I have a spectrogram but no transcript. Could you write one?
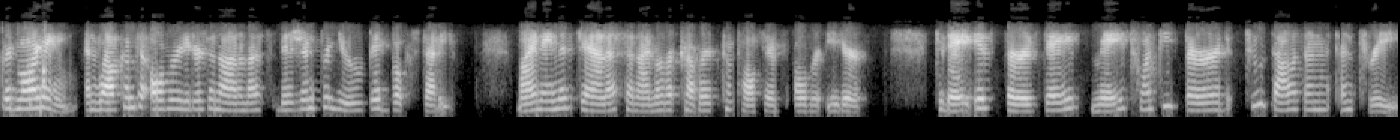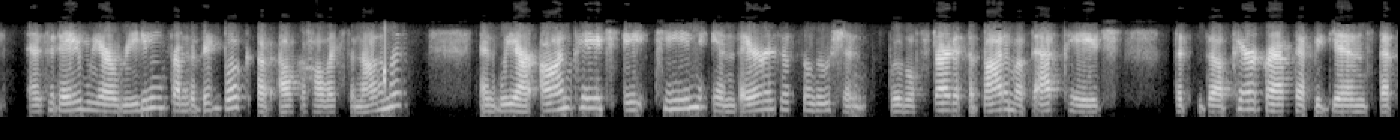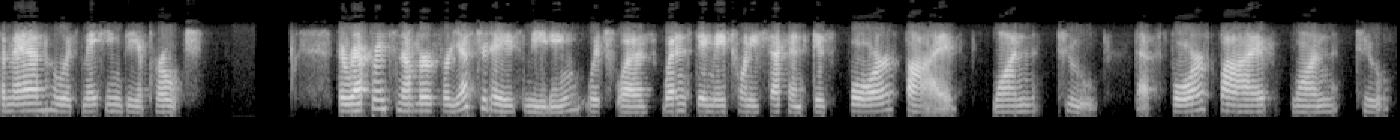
Good morning, and welcome to Overeaters Anonymous Vision for You Big Book Study. My name is Janice, and I'm a recovered compulsive overeater. Today is Thursday, May 23rd, 2003, and today we are reading from the Big Book of Alcoholics Anonymous, and we are on page 18 in There is a Solution. We will start at the bottom of that page the, the paragraph that begins that the man who is making the approach. The reference number for yesterday's meeting, which was Wednesday, May 22nd, is 4512. That's 4512.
